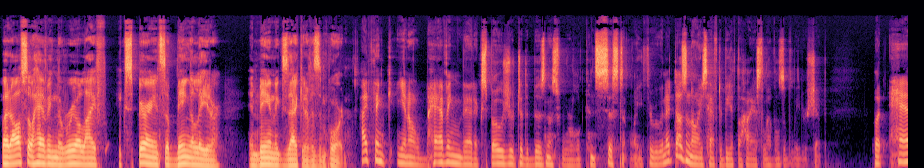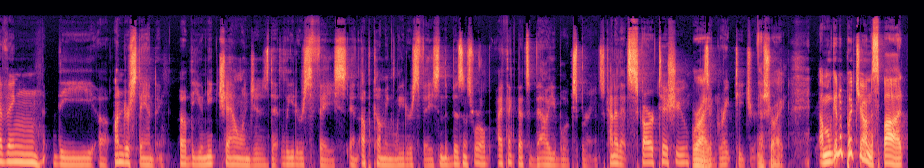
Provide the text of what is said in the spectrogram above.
but also having the real life experience of being a leader and being an executive is important. I think, you know, having that exposure to the business world consistently through, and it doesn't always have to be at the highest levels of leadership, but having the uh, understanding of the unique challenges that leaders face and upcoming leaders face in the business world, I think that's a valuable experience. Kind of that scar tissue Right. is a great teacher. That's right. I'm going to put you on the spot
